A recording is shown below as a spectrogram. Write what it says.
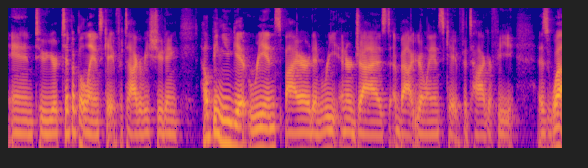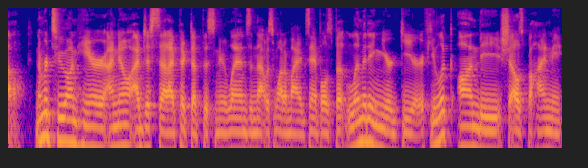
into your typical landscape photography shooting, helping you get re-inspired and re-energized about your landscape photography as well. Number two on here, I know I just said I picked up this new lens and that was one of my examples, but limiting your gear. If you look on the shelves behind me,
